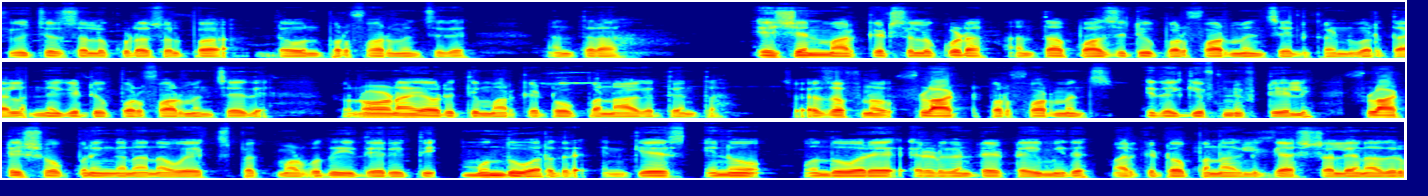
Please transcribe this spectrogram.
ಫ್ಯೂಚರ್ಸ್ ಅಲ್ಲೂ ಕೂಡ ಸ್ವಲ್ಪ ಡೌನ್ ಪರ್ಫಾರ್ಮೆನ್ಸ್ ಇದೆ. ನಂತರ ಏಷ್ಯನ್ ಮಾರ್ಕೆಟ್ಸ್ ಅಲ್ಲೂ ಕೂಡ ಅಂತ ಪಾಸಿಟಿವ್ ಪರ್ಫಾರ್ಮೆನ್ಸ್ ಏನು ಕಂಡು ಬರ್ತಾ ಇಲ್ಲ. ನೆಗೆಟಿವ್ ಪರ್ಫಾರ್ಮೆನ್ಸ್ ಇದೆ. ಸೊ ನೋಡೋಣ ಯಾವ ರೀತಿ ಮಾರ್ಕೆಟ್ ಓಪನ್ ಆಗುತ್ತೆ ಅಂತ. ಸೊ ಆಸ್ ಆಫ್ ನಾವು ಫ್ಲಾಟ್ ಪರ್ಫಾರ್ಮೆನ್ಸ್ ಇದೆ ಗಿಫ್ಟ್ ನಿಫ್ಟಿಯಲ್ಲಿ. ಫ್ಲಾಟಿಶ್ ಓಪನಿಂಗ್ ಅನ್ನ ನಾವು ಎಕ್ಸ್ಪೆಕ್ಟ್ ಮಾಡಬಹುದು ಇದೇ ರೀತಿ ಮುಂದುವರೆದ್ರೆ. ಇನ್ ಕೇಸ್ ಇನ್ನು ಒಂದೂವರೆ, ಎರಡು ಗಂಟೆ ಟೈಮ್ ಇದೆ ಮಾರ್ಕೆಟ್ ಓಪನ್ ಆಗಲಿಕ್ಕೆ ಅಷ್ಟರಲ್ಲಿ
